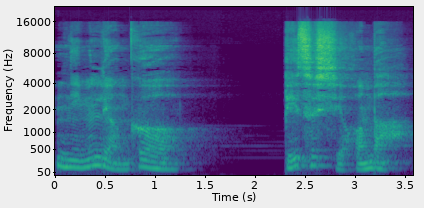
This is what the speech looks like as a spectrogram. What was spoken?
你们两个彼此喜欢吧？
